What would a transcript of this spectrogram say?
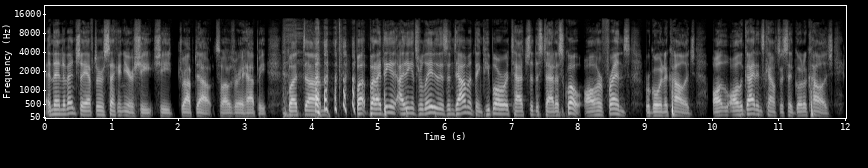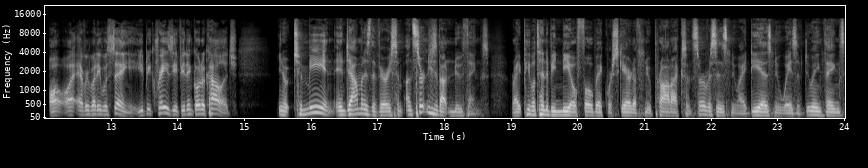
and then eventually after her second year she she dropped out so i was very happy but um but but i think i think it's related to this endowment thing people are attached to the status quo all her friends were going to college all, all the guidance counselors said go to college all, everybody was saying you'd be crazy if you didn't go to college you know to me endowment is the very sim- uncertainty is about new things right? People tend to be neophobic. We're scared of new products and services, new ideas, new ways of doing things.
